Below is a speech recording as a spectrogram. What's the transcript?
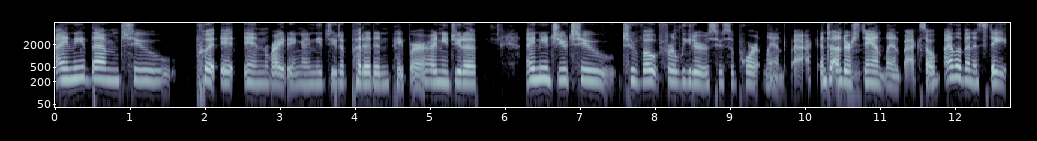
I need them to put it in writing. I need you to put it in paper. I need you to I need you to to vote for leaders who support land back and to mm-hmm. understand land back. So I live in a state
